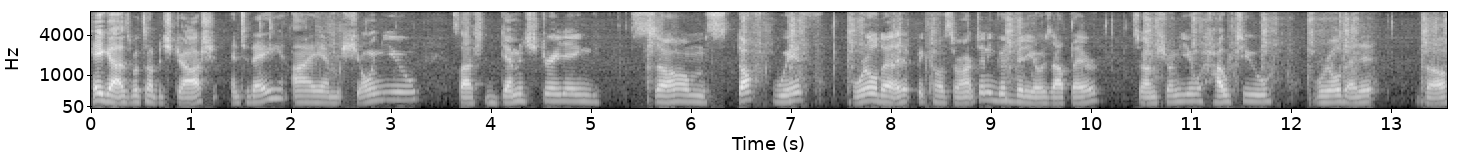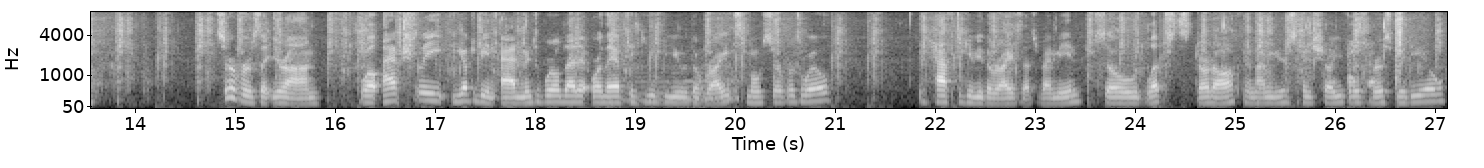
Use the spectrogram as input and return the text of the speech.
Hey guys, what's up? It's Josh, and today I am showing you slash demonstrating some stuff with World Edit because there aren't any good videos out there. So I'm showing you how to World Edit the servers that you're on. Well, actually, you have to be an admin to World Edit, or they have to give you the rights. Most servers will have to give you the rights. That's what I mean. So let's start off, and I'm just going to show you for this first video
